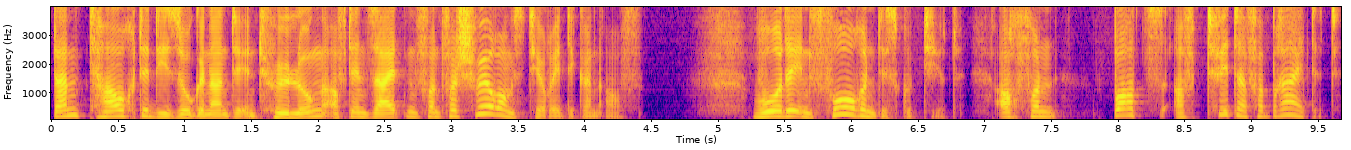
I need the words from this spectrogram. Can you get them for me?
Dann tauchte die sogenannte Enthüllung auf den Seiten von Verschwörungstheoretikern auf, wurde in Foren diskutiert, auch von Bots auf Twitter verbreitet.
